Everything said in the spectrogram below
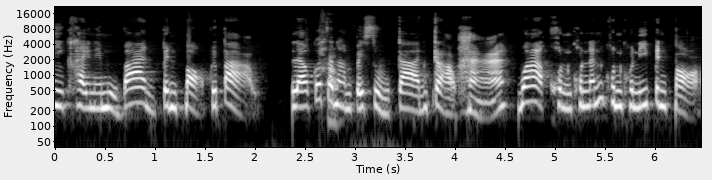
มีใครในหมู่บ้านเป็นปอบหรือเปล่า แล้วก็จะนำไปสู่การกล่าวหาว่าคนคนนั้นคนคนนี้เป็นปอบ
